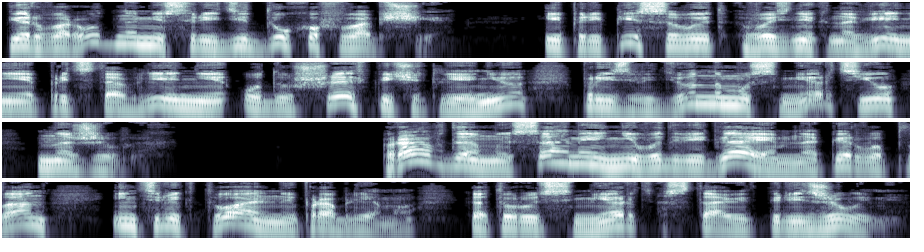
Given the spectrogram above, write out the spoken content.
первородными среди духов вообще и приписывают возникновение представления о душе впечатлению, произведенному смертью на живых. Правда, мы сами не выдвигаем на первый план интеллектуальную проблему, которую смерть ставит перед живыми.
